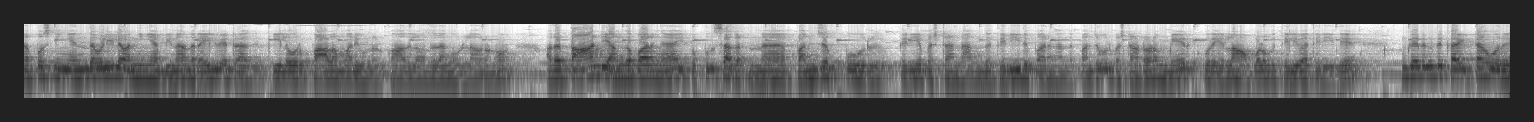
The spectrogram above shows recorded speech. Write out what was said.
சப்போஸ் நீங்கள் எந்த வழியில் வந்தீங்க அப்படின்னா அந்த ரயில்வே ட்ராக்கு கீழே ஒரு பாலம் மாதிரி ஒன்று இருக்கும். அதில் வந்து தாங்க உள்ளே வரணும். அதை தாண்டி அங்கே பாருங்கள் இப்போ புதுசாக கட்டின பஞ்சப்பூர் பெரிய பஸ் ஸ்டாண்ட் அங்கே தெரியுது பாருங்கள் அந்த பஞ்சப்பூர் பஸ் ஸ்டாண்டோட மேற்கூரையெல்லாம் அவ்வளவு தெளிவாக தெரியுது. இங்கேருந்து கரெக்டாக ஒரு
